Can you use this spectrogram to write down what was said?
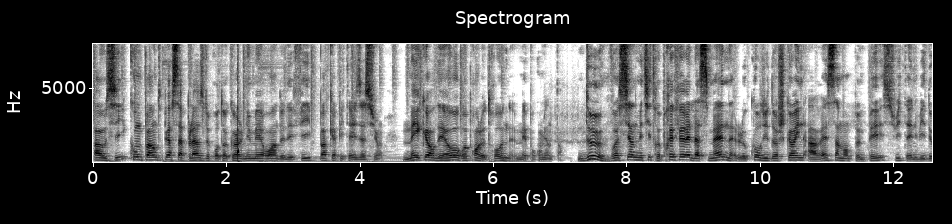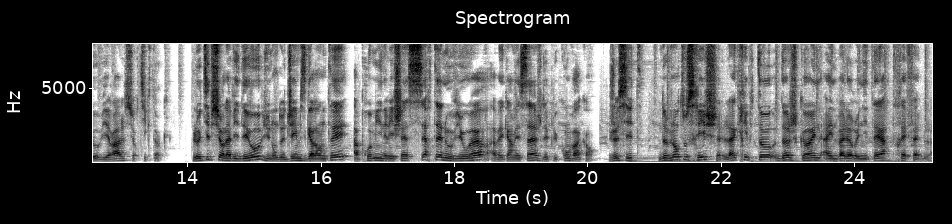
Ah aussi, Compound perd sa place de protocole numéro 1 de défi par capitalisation. MakerDAO reprend le trône, mais pour combien de temps? 2. Voici un de mes titres préférés de la semaine, le cours du Dogecoin a récemment pumpé suite à une vidéo virale sur TikTok. Le type sur la vidéo, du nom de James Galante, a promis une richesse certaine aux viewers avec un message des plus convaincants. Je cite Devenant tous riches, la crypto Dogecoin a une valeur unitaire très faible.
